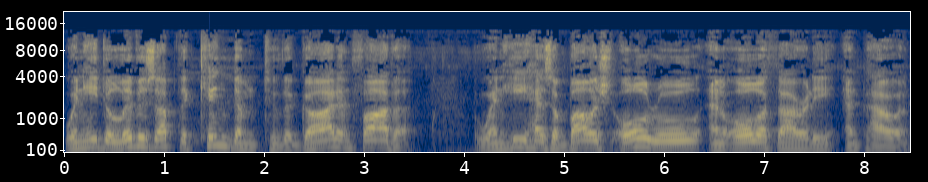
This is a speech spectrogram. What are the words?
when he delivers up the kingdom to the God and Father, when he has abolished all rule and all authority and power.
